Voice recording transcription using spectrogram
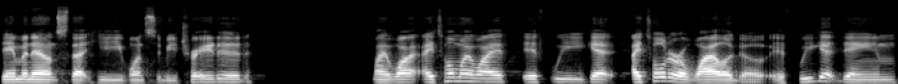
Dame announced that he wants to be traded. My wife, I told my wife if we get, I told her a while ago, if we get Dame,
